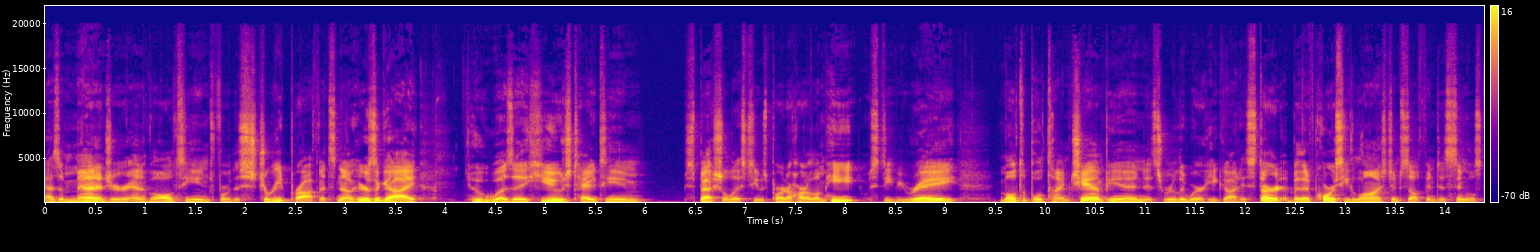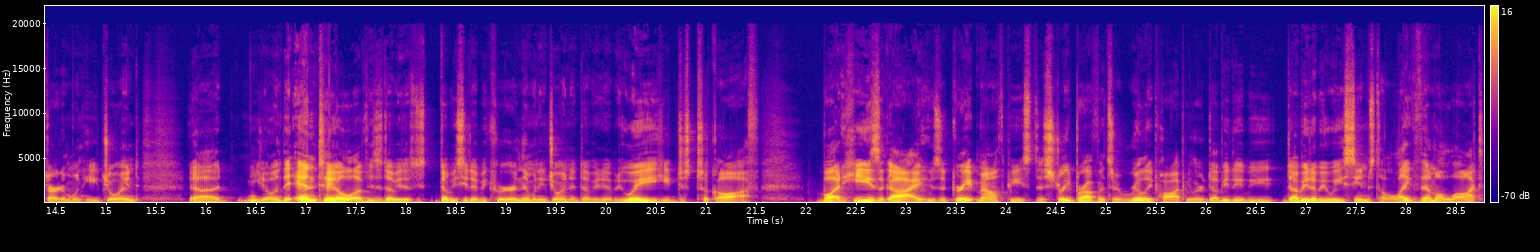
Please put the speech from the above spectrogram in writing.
as a manager, and of all teams for the Street Profits. Now, here's a guy who was a huge tag team specialist. He was part of Harlem Heat, with Stevie Ray, multiple time champion. It's really where he got his start. But of course, he launched himself into single stardom when he joined, uh, you know, in the end tail of his WCW career. And then when he joined in WWE, he just took off. But he's a guy who's a great mouthpiece. The Street Profits are really popular. WWE, WWE seems to like them a lot.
